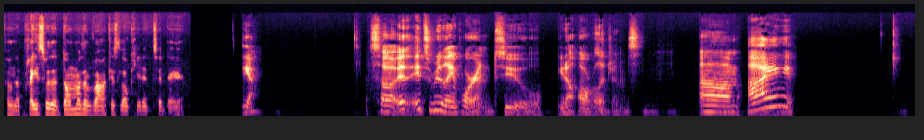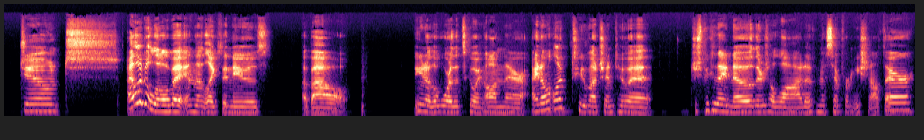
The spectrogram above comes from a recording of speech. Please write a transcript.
from the place where the Dome of the Rock is located today. Yeah. So it, it's really important to, you know, all religions. Um, I don't I look a little bit in the like the news about you know the war that's going on there. I don't look too much into it just because I know there's a lot of misinformation out there.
